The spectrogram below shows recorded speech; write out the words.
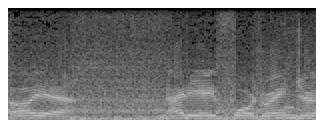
Oh yeah, 98 Ford Ranger,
